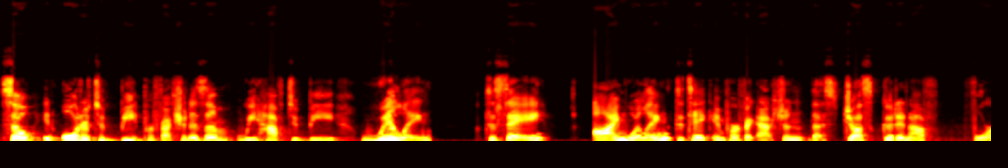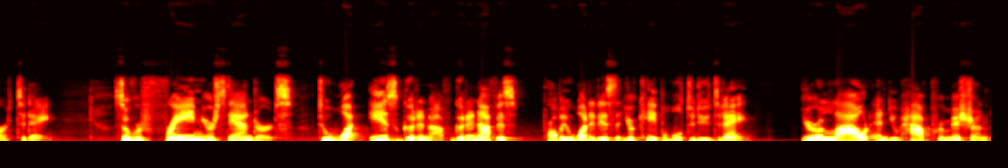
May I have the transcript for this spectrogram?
So, in order to beat perfectionism, we have to be willing to say, I'm willing to take imperfect action that's just good enough for today. So reframe your standards to what is good enough. Good enough is probably what it is that you're capable to do today. You're allowed and you have permission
